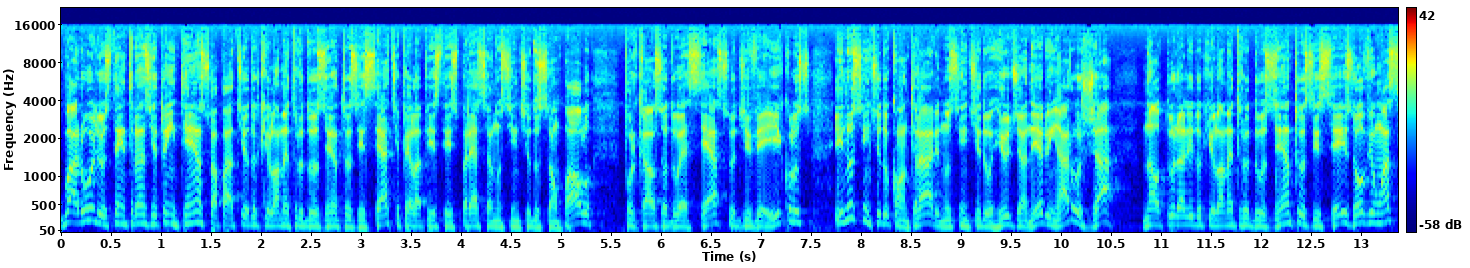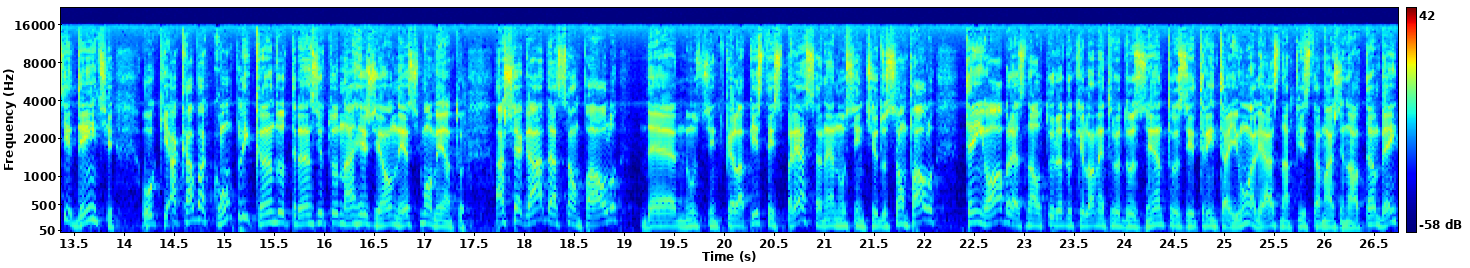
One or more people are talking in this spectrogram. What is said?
Guarulhos tem trânsito intenso a partir do quilômetro 207 pela pista expressa no sentido São Paulo, por causa do excesso de veículos, e no sentido contrário, no sentido Rio de Janeiro, em Arujá, na altura ali do quilômetro 206, houve um acidente, o que acaba complicando o trânsito na região neste momento. A chegada a São Paulo, é, no, pela pista expressa, né, no sentido São Paulo, tem obras na altura do quilômetro 231, aliás, na pista marginal também,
